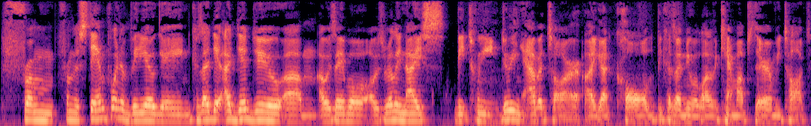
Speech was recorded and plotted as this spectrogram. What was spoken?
from from the standpoint of video game because I did I did do um I was able I was really nice between doing Avatar. I got called because I knew a lot of the cam ops there and we talked.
